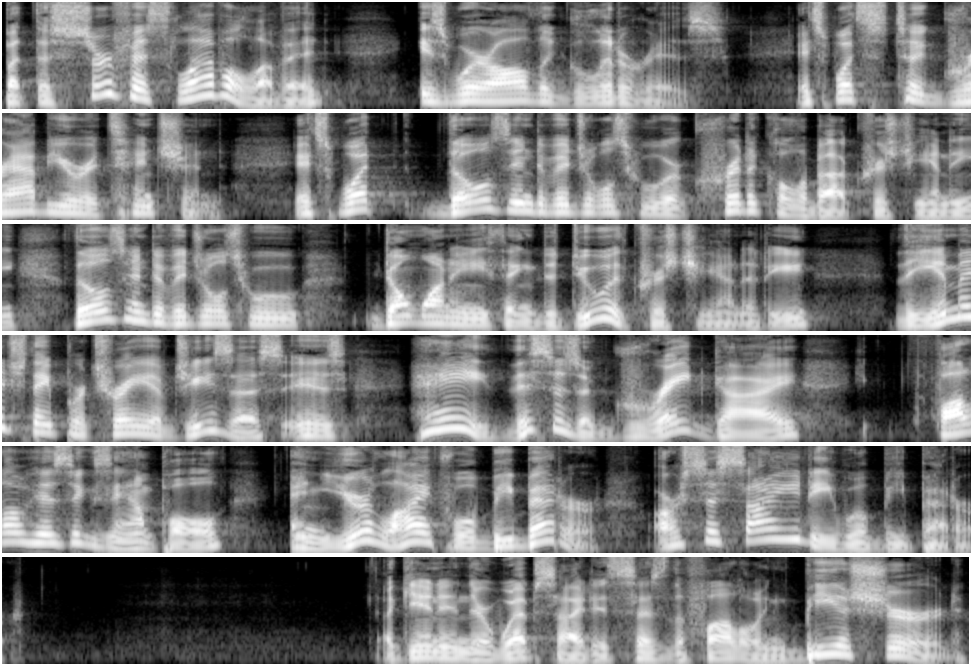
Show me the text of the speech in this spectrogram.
But the surface level of it is where all the glitter is. It's what's to grab your attention. It's what those individuals who are critical about Christianity, those individuals who don't want anything to do with Christianity, the image they portray of Jesus is hey, this is a great guy. Follow his example, and your life will be better. Our society will be better. Again, in their website, it says the following Be assured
